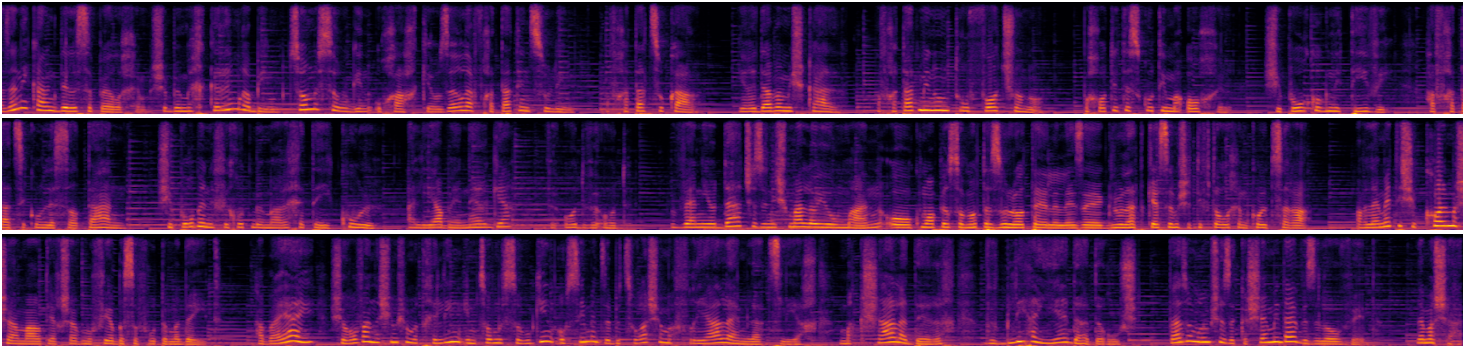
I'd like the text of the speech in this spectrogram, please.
אז אני כאן כדי לספר לכם שבמחקרים רבים צום לסירוגין הוכח כעוזר להפחתת אינסולין, הפחתת סוכר, ירידה במשקל, הפחתת מינון תרופות שונות, פחות התעסקות עם האוכל, שיפור קוגניטיבי, הפחתת סיכון לסרטן, שיפור בנפיחות במערכת העיכול, עלייה באנרגיה ועוד ועוד. ואני יודעת שזה נשמע לא יאומן, או כמו הפרסומות הזולות האלה לאיזה גלולת קסם שתפתור לכם כל צרה. אבל האמת היא שכל מה שאמרתי עכשיו מופיע בספרות המדעית. הבעיה היא שרוב האנשים שמתחילים עם צום לסירוגין עושים את זה בצורה שמפריעה להם להצליח, מקשה על הדרך ובלי הידע הדרוש, ואז אומרים שזה קשה מדי וזה לא עובד. למשל,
